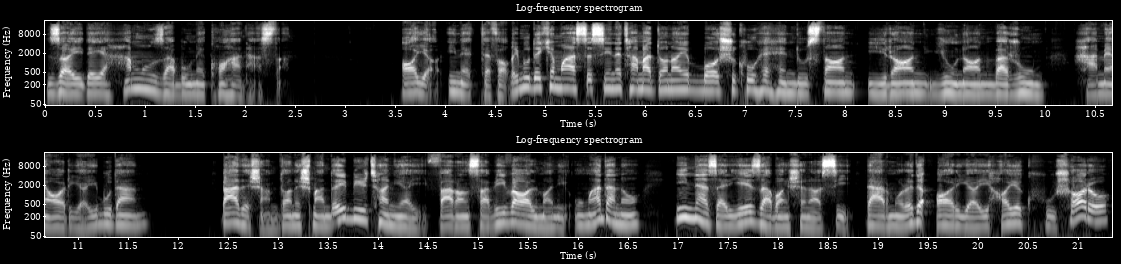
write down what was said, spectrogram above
زاییده همون زبون کهن هستند. آیا این اتفاقی بوده که مؤسسین تمدنهای با شکوه هندوستان، ایران، یونان و روم همه آریایی بودند؟ بعدش هم دانشمندای بریتانیایی، فرانسوی و آلمانی اومدن و این نظریه زبانشناسی در مورد آریایی های کوشا رو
